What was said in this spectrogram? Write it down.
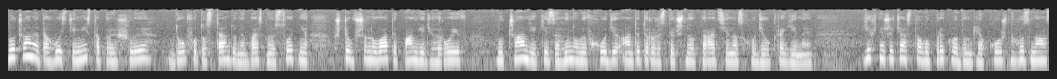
Лучани та гості міста прийшли до фотостенду Небесної Сотні, щоб вшанувати пам'ять героїв лучан, які загинули в ході антитерористичної операції на сході України. Їхнє життя стало прикладом для кожного з нас,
